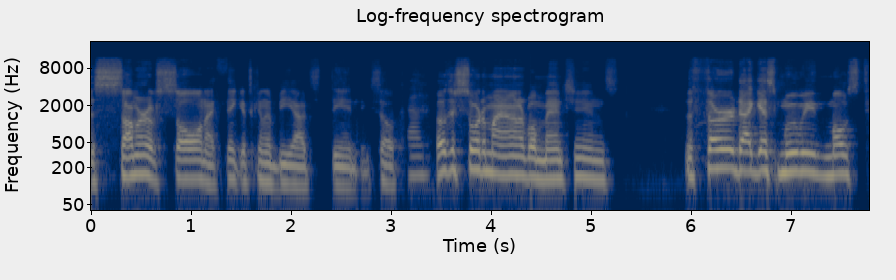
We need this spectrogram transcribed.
The Summer of Soul, and I think it's going to be outstanding. So Yeah. those are sort of my honorable mentions. The third, I guess, movie, most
